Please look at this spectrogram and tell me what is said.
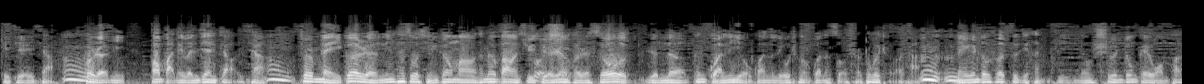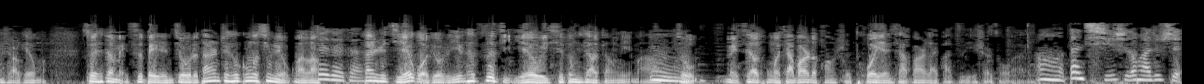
给结一下，嗯。或者你帮我把那文件找一下，嗯。就是每个人，因为他做行政嘛，他没有办法拒绝任何人，所有人的跟管理有关的流程有关的琐事儿都会找到他，嗯嗯。每个人都说自己很急，你能十分钟给我们，半个小时给我们，所以他就每次被人揪着，当然这和工作性质有关了，对对对。但是结果就是因为他自己也有一些东西要整理嘛，嗯。就每次要通过加班的方式拖延下班来把自己事儿做完。嗯，但其实的话，就是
